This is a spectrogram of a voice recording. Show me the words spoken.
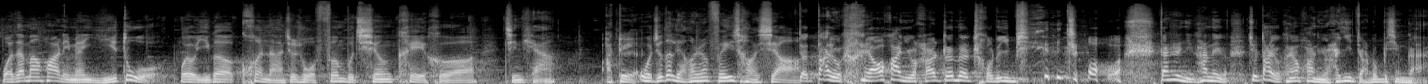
我在漫画里面一度我有一个困难，就是我分不清 K 和金田，啊，对，我觉得两个人非常像。这大有康阳画女孩真的丑的一批，你知道吗？但是你看那个，就大有康阳画女孩一点都不性感，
